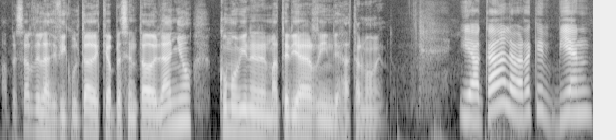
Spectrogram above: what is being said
A pesar de las dificultades que ha presentado el año, ¿cómo vienen en materia de rindes hasta el momento? Y acá la verdad que bien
